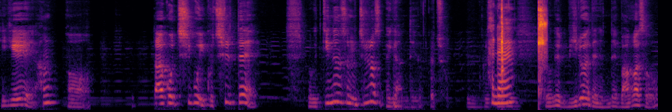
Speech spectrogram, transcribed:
이게 한, 어, 따고 치고 있고 칠 때 여기 뛰는 수는 찔러서 백이 안 돼요. 그렇죠. 음, 그래서 하나. 여기, 여기 밀어야 되는데 막아서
